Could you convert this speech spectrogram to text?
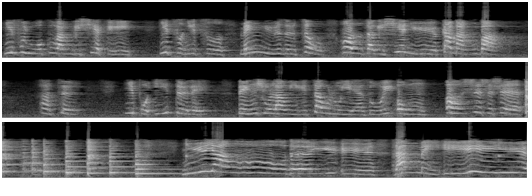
你赋予我国王的血给，你吃你吃，美女肉粥，我是找个仙女干忙吧。阿珍，你不依得嘞？丁书老爷走路也醉翁。哦，是是是。女养的鱼让美月，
